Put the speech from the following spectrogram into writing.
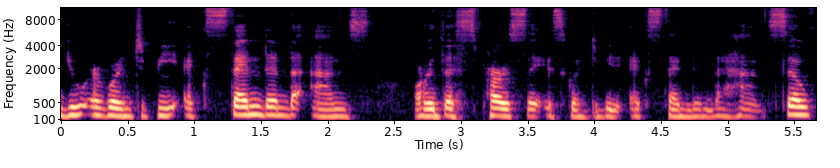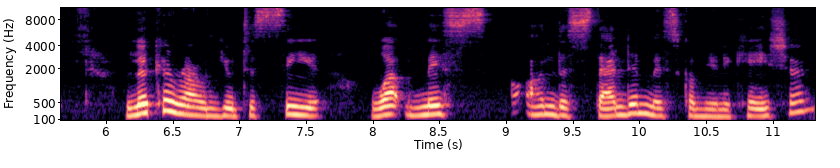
you are going to be extending the hands, or this person is going to be extending the hand. So look around you to see what misunderstanding, miscommunication,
